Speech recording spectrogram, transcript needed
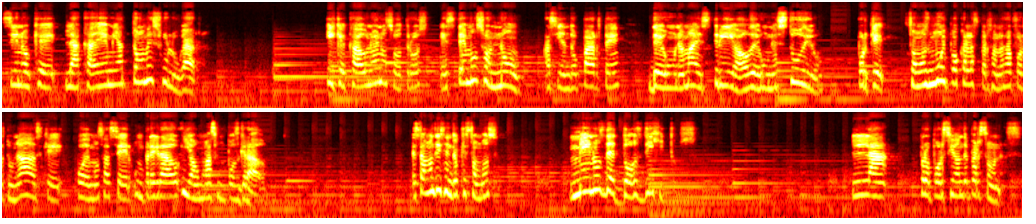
sino que la academia tome su lugar y que cada uno de nosotros estemos o no haciendo parte de una maestría o de un estudio, porque somos muy pocas las personas afortunadas que podemos hacer un pregrado y aún más un posgrado. Estamos diciendo que somos menos de dos dígitos. La proporción de personas,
